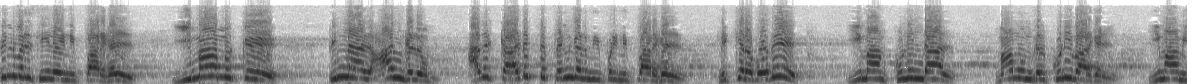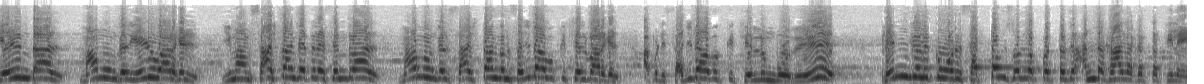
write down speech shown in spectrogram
பின்வரிசையிலே நிற்பார்கள். இமாமுக்கு பின்னால் ஆண்களும் அதுக்கு அடுத்து பெண்களும் இப்படி நிற்பார்கள். நிற்கிற போது இமாம் குனிந்தால் மாமும்கள் குனிவார்கள். இமாம் எழுந்தால் மாமும்கள் எழுவார்கள். இமாம் சாஷ்டாங்கத்தில் சென்றால் மாமும்கள் சாஷ்டாங்கம் சஜிதாவுக்கு செல்வார்கள். அப்படி சஜிதாவுக்கு செல்லும் போது பெண்களுக்கு ஒரு சட்டம் சொல்லப்பட்டது அந்த காலகட்டத்திலே.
